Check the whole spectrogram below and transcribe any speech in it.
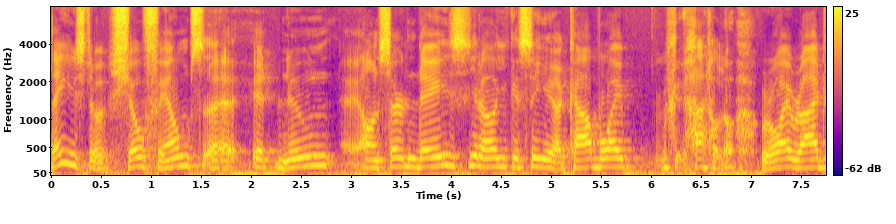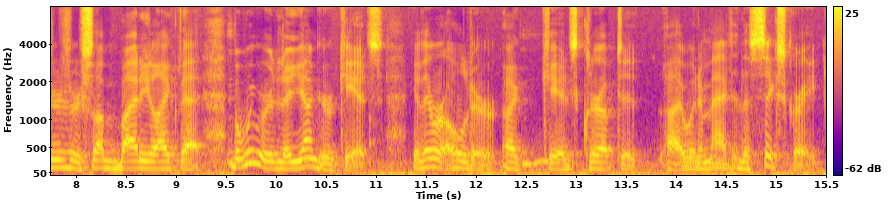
They used to show films uh, at noon on certain days. You know, you could see a cowboy, I don't know, Roy Rogers or somebody like that. But we were the younger kids. Yeah, they were older uh, kids, clear up to I would imagine the sixth grade.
